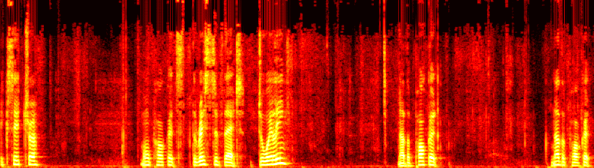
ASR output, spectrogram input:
etc. More pockets. The rest of that doily. Another pocket. Another pocket.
